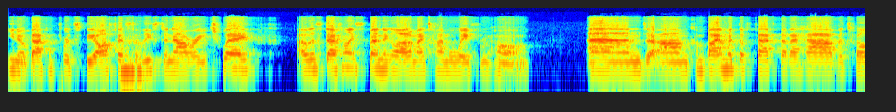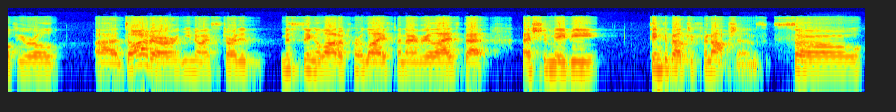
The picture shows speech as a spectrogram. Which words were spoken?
you know, back and forth to the office, at least an hour each way, I was definitely spending a lot of my time away from home. And um, combined with the fact that I have a 12-year-old uh, daughter, you know, I started missing a lot of her life, and I realized that I should maybe think about different options. So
